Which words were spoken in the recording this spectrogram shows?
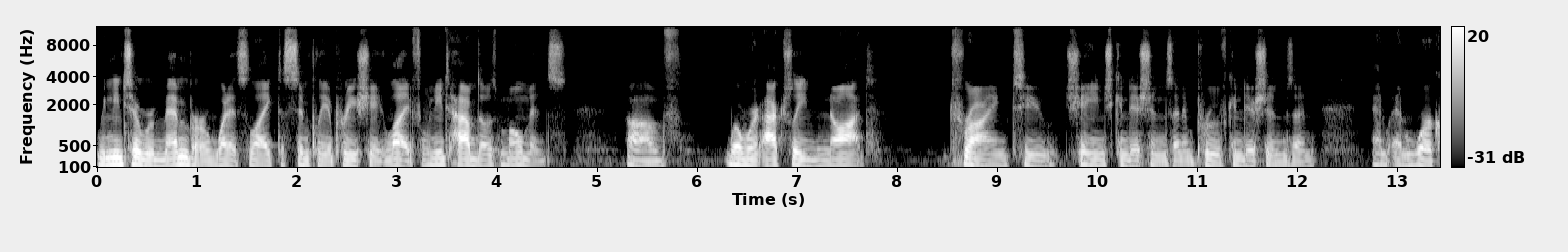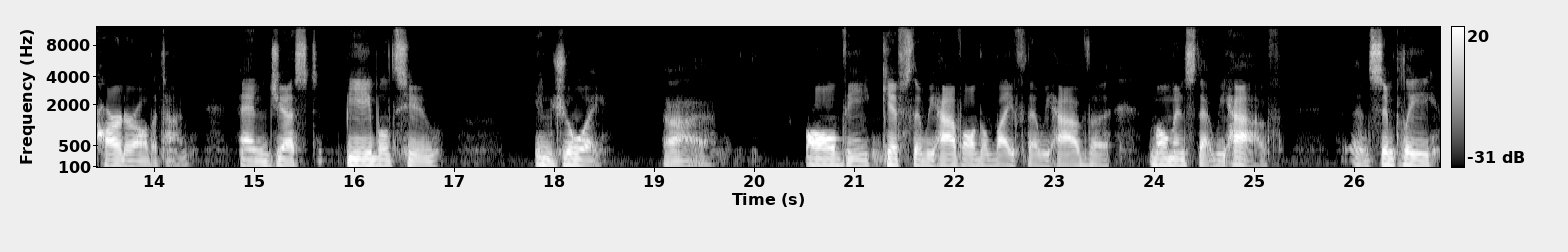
we need to remember what it's like to simply appreciate life. We need to have those moments of where we're actually not trying to change conditions and improve conditions and, and, and work harder all the time and just be able to enjoy uh, all the gifts that we have, all the life that we have, the moments that we have, and simply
